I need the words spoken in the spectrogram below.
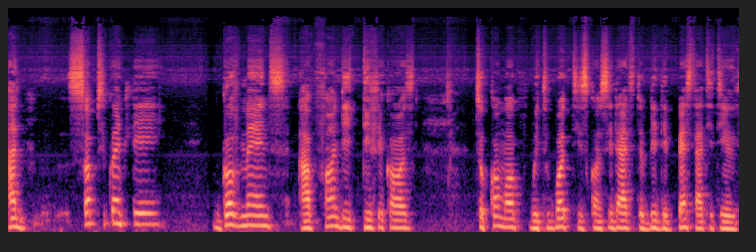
And subsequently, governments have found it difficult to come up with what is considered to be the best attitude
